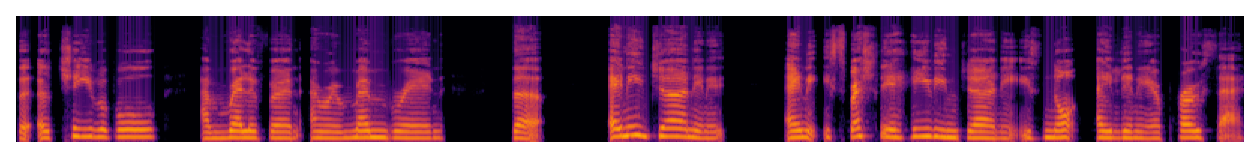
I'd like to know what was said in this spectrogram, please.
that are achievable and relevant and remembering that any journey, and especially a healing journey is not a linear process.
